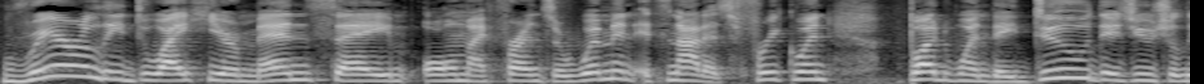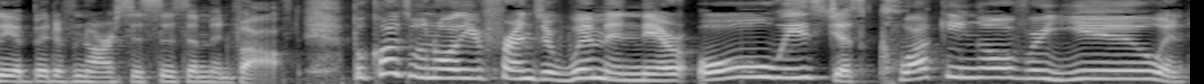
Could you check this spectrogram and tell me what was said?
Rarely do I hear men say all my friends are women. It's not as frequent, but when they do, there's usually a bit of narcissism involved. Because when all your friends are women, they're always just clucking over you and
